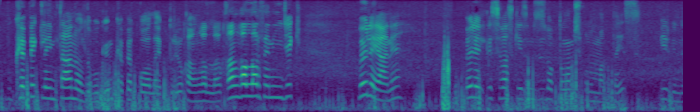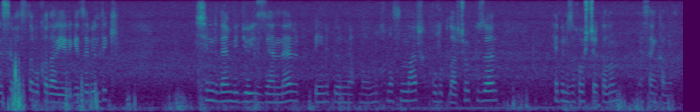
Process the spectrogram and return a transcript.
Bu köpekle imtihan oldu bugün. Köpek kovalayıp duruyor kangallar. Kangallar seni yiyecek. Böyle yani. Böylelikle Sivas gezimizi noktalamış bulunmaktayız. Bir günde Sivas'ta bu kadar yeri gezebildik. Şimdiden videoyu izleyenler beğenip yorum yapmayı unutmasınlar. Bulutlar çok güzel. Hepinize hoşça kalın. Esen kalın.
